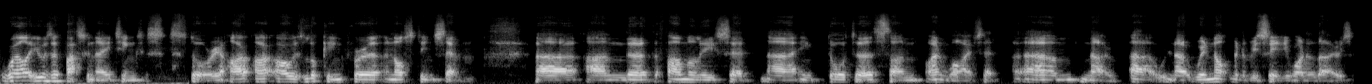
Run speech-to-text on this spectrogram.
Well, it was a fascinating story. I, I, I was looking for an Austin 7 uh, and uh, the family said, uh, daughter, son, and wife said, um, no, uh, no, we're not going to be seeing one of those.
